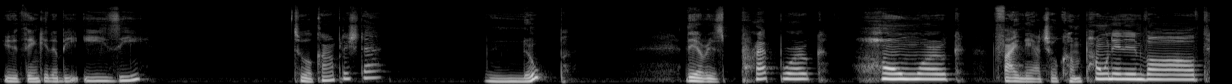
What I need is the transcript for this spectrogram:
You think it'll be easy to accomplish that? Nope. There is prep work, homework, financial component involved,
